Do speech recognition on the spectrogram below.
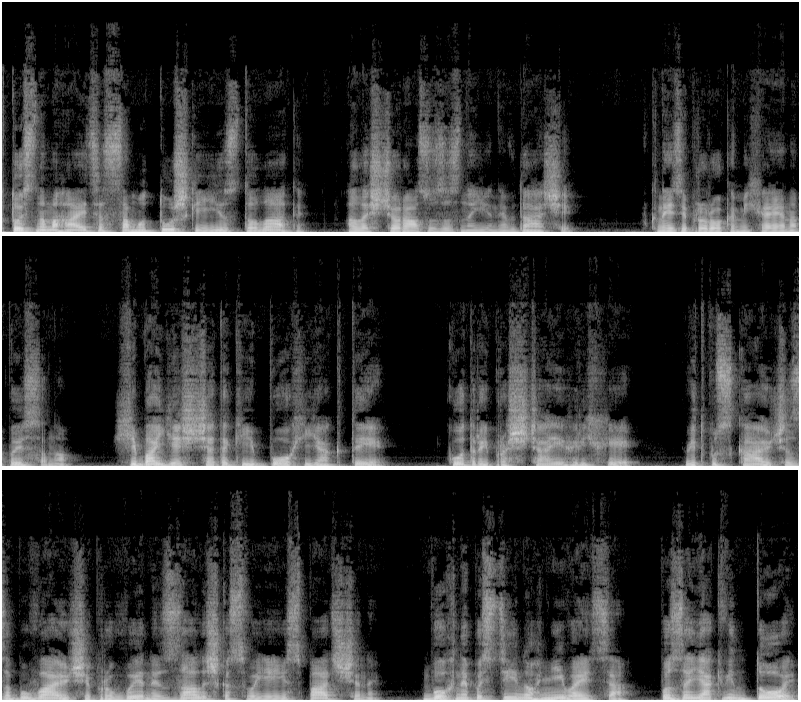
хтось намагається самотужки її здолати, але щоразу зазнає невдачі. В книзі пророка Міхея написано: Хіба є ще такий Бог, як ти, котрий прощає гріхи, відпускаючи, забуваючи провини залишка своєї спадщини? Бог не постійно гнівається, позаяк він той,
